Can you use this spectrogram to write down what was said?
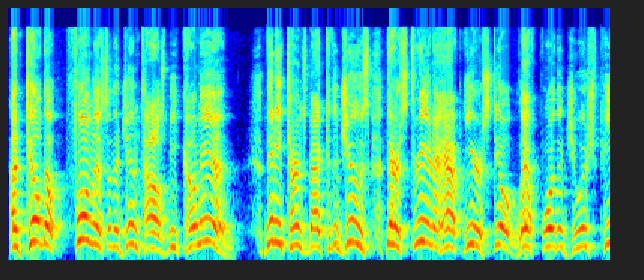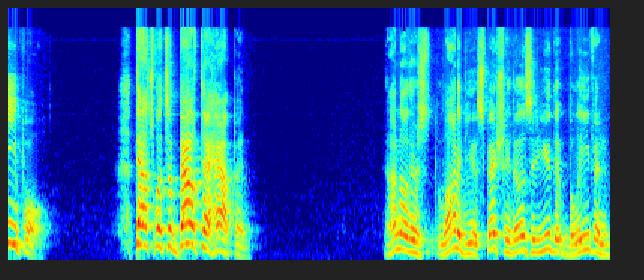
Until the fullness of the Gentiles be come in. Then he turns back to the Jews. There's three and a half years still left for the Jewish people. That's what's about to happen. I know there's a lot of you, especially those of you that believe in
